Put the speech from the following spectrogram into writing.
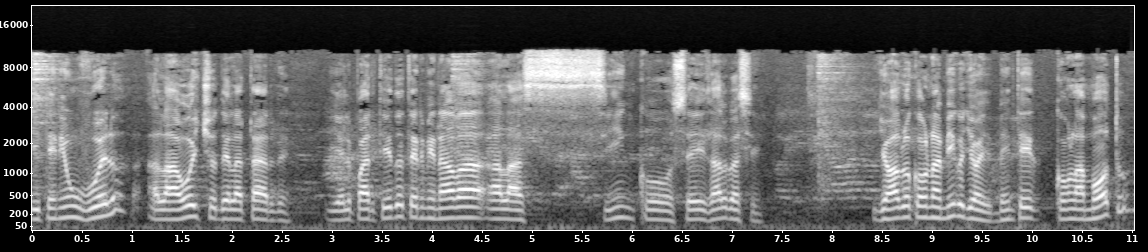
y tenía un vuelo a las 8 de la tarde y el partido terminaba a las 5 o 6, algo así. Yo hablo con un amigo, yo, vente con la moto,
